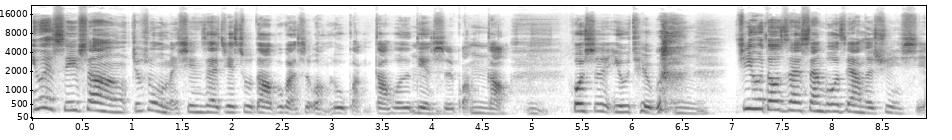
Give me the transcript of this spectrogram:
因为实际上，就是我们现在接触到，不管是网络广告，或是电视广告，嗯，或是 YouTube，嗯。几乎都是在散播这样的讯息，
